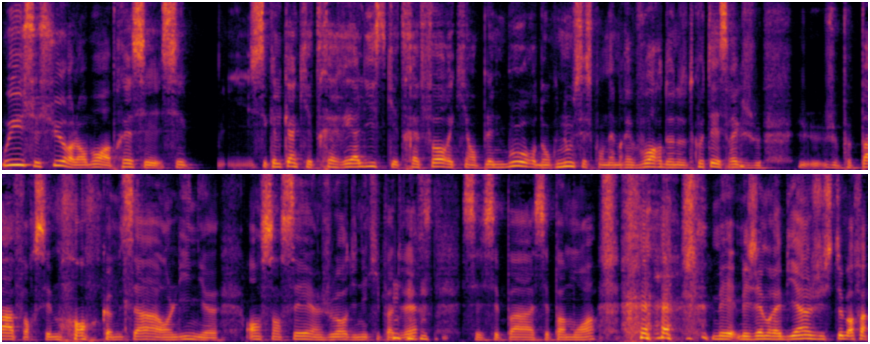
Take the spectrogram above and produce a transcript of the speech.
Oui, c'est sûr. Alors bon, après, c'est c'est quelqu'un qui est très réaliste, qui est très fort et qui est en pleine bourre. Donc nous, c'est ce qu'on aimerait voir de notre côté. C'est vrai que je je peux pas forcément comme ça en ligne encenser un joueur d'une équipe adverse. c'est c'est pas c'est pas moi. mais mais j'aimerais bien justement. Enfin,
